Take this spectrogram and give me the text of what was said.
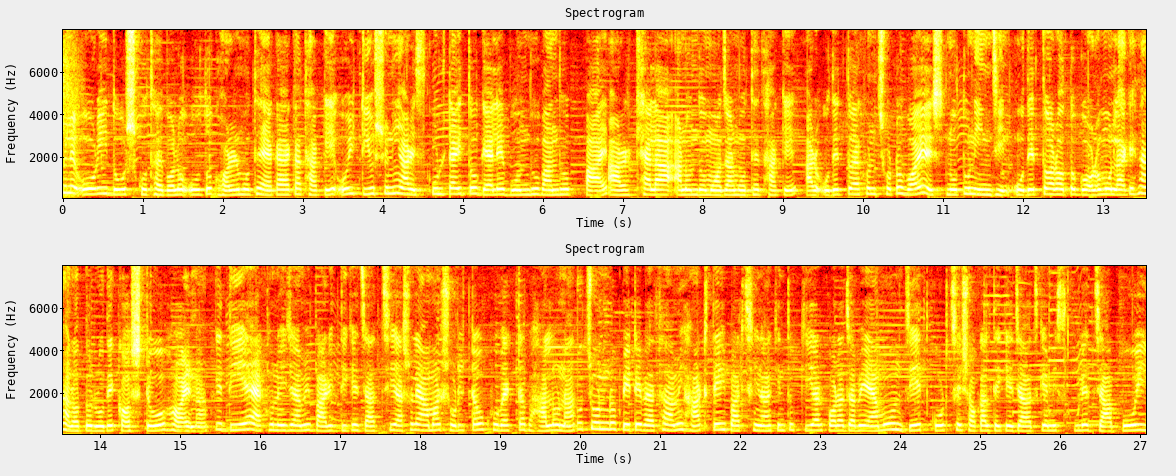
আসলে ওরই দোষ কোথায় বলো? ও তো ঘরের মধ্যে একা একা থাকে। ওই টিউশনি আর স্কুলটাই তো গেলে বন্ধু বান্ধব পায় আর খেলা, আনন্দ, মজার মধ্যে থাকে। আর ওদের তো এখন ছোট বয়স, নতুন ইঞ্জিন। ওদের তো আর অত গরমও লাগে না আর অত রোদে কষ্টও হয় না। দিয়ে এখন এই যে আমি বাড়ির দিকে যাচ্ছি, আসলে আমার শরীরটাও খুব একটা ভালো না। প্রচণ্ড পেটে ব্যথা, আমি হাঁটতেই পারছি না। কিন্তু কি আর করা যাবে? এমন জেদ করছে সকাল থেকে যে আজকে আমি স্কুলে যাবই।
